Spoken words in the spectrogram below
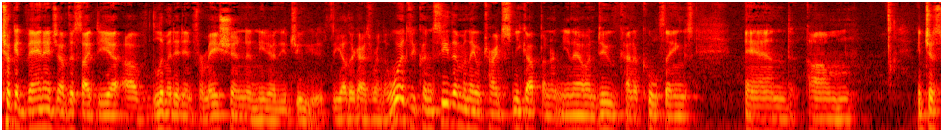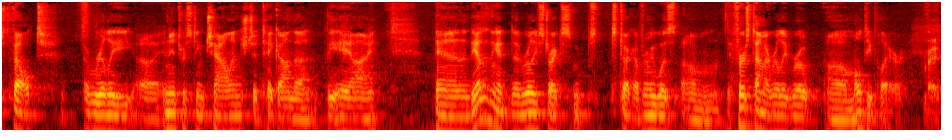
took advantage of this idea of limited information, and you know the, the other guys were in the woods, you couldn't see them, and they would try and sneak up and you know and do kind of cool things, and um, it just felt really uh, an interesting challenge to take on the the AI. And the other thing that, that really strikes struck out for me was um, the first time I really wrote uh, multiplayer Right.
